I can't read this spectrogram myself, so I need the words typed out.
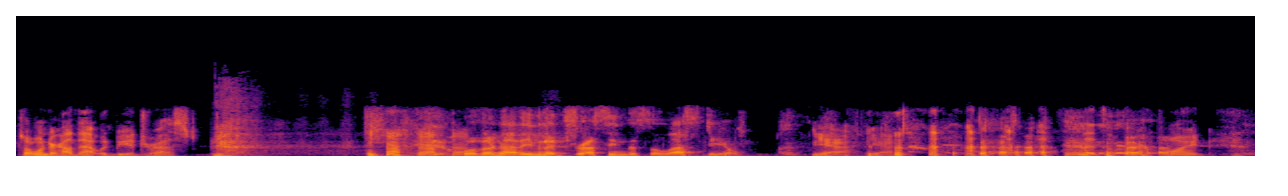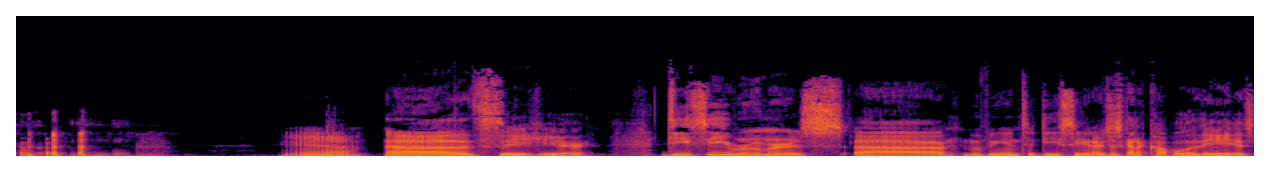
So I wonder how that would be addressed. well, they're not even addressing the Celestial. Yeah, yeah. That's a fair point. Yeah. Uh, let's see here. DC rumors. Uh, moving into DC, and I just got a couple of these.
